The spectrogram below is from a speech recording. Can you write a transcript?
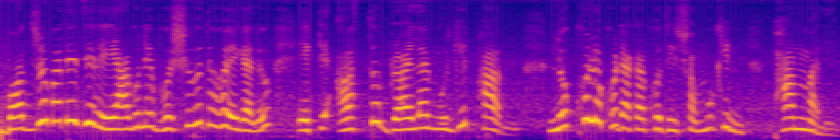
বজ্রপাতের জেরে আগুনে ভস্মীভূত হয়ে গেল একটি আস্ত ব্রয়লার মুরগির ফার্ম লক্ষ লক্ষ টাকা ক্ষতির সম্মুখীন ফার্ম মালিক।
